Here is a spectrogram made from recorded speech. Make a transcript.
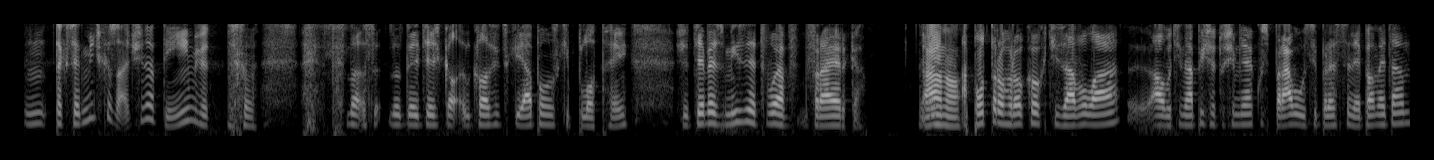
Mm, tak sedmička začína tým, že to je tiež klasický japonský plot, hej, že tebe zmizne tvoja frajerka. Áno. A po troch rokoch ti zavolá, alebo ti napíše, tuším nejakú správu, si presne nepamätám,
